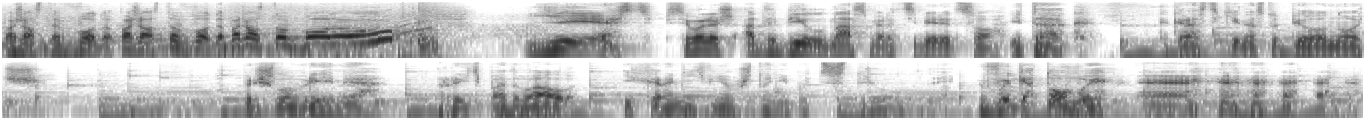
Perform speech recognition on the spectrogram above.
Пожалуйста, в воду, пожалуйста, в воду, пожалуйста, в воду! Есть! Всего лишь отбил насмерть тебе лицо. Итак, как раз таки наступила ночь. Пришло время рыть подвал и хранить в нем что-нибудь стрёмное. Вы готовы?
